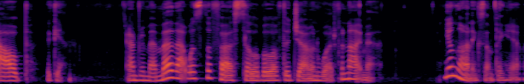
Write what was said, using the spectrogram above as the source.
Alp again. And remember, that was the first syllable of the German word for nightmare. You're learning something here.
